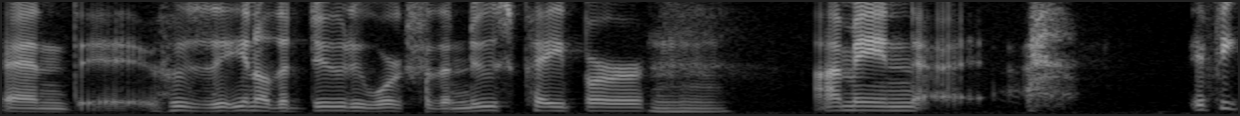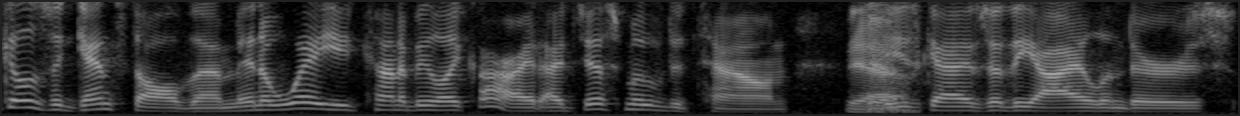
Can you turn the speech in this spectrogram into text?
and uh, who's the you know the dude who works for the newspaper. Mm-hmm. I mean, eh, if he goes against all of them, in a way, you'd kind of be like, all right, I just moved to town. Yeah. These guys are the Islanders.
